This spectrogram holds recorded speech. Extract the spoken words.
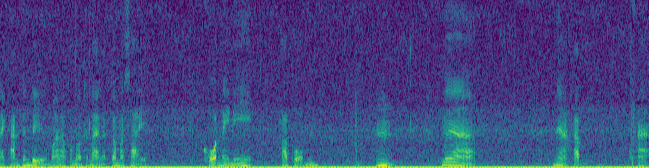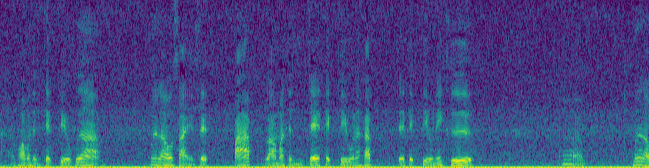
รายการเครื่องดื่มว่าเรากำหนดเท่าไหร่แล้วก็มาใส่โค้ดในนี้ ครับผม อืม เมื่อ เนี่ยครับ อ่า พอมาถึง text field เพื่อ เมื่อเราใส่เสร็จปั๊บ เรามาถึง jtext field นะครับ JText Field นี้คือเอเมื่อเรา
